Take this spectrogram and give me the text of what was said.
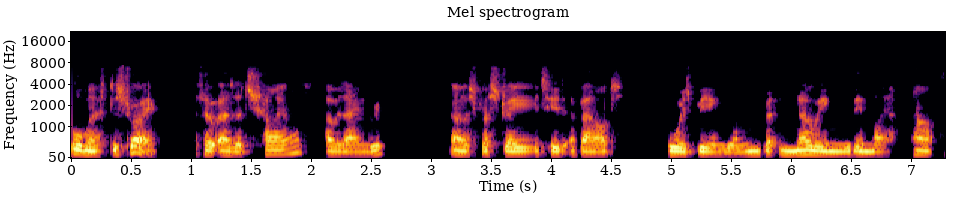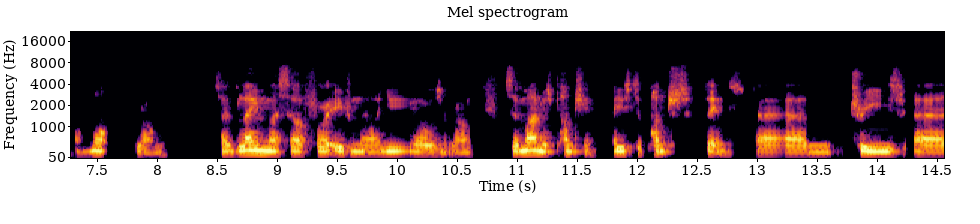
almost destroying. So as a child, I was angry. I was frustrated about always being wrong, but knowing within my heart I'm not wrong. So I blamed myself for it, even though I knew I wasn't wrong. So mine was punching. I used to punch things, um, trees, uh,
